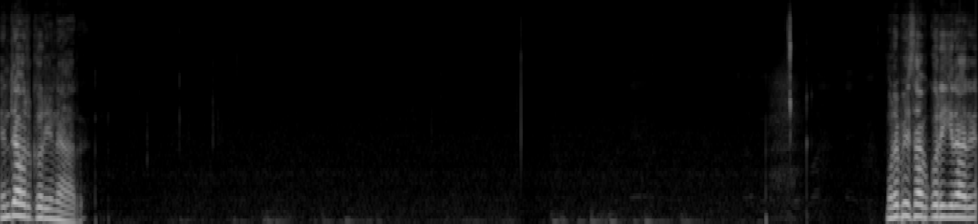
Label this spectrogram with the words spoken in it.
என்று அவர் கூறினார். முரபி சாப் கூறுகிறார்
